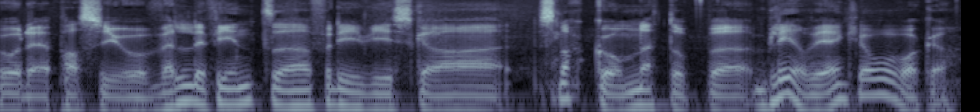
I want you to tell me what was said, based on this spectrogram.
Og det passer jo veldig fint, eh, fordi vi skal snakke om nettopp eh, Blir vi egentlig overvåka?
